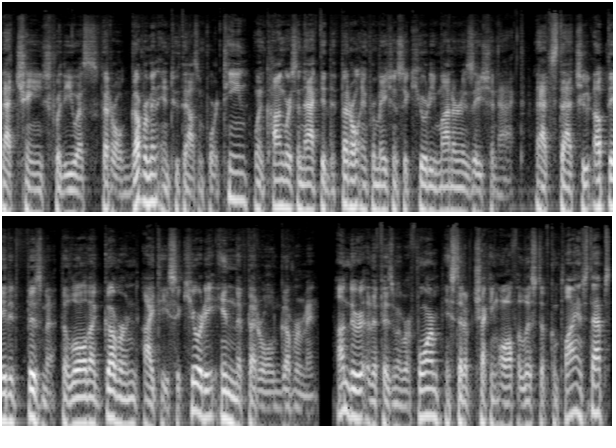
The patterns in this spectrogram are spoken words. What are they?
That changed for the U.S. federal government in 2014 when Congress enacted the Federal Information Security Modernization Act. That statute updated FISMA, the law that governed IT security in the federal government. Under the FISMA reform, instead of checking off a list of compliance steps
